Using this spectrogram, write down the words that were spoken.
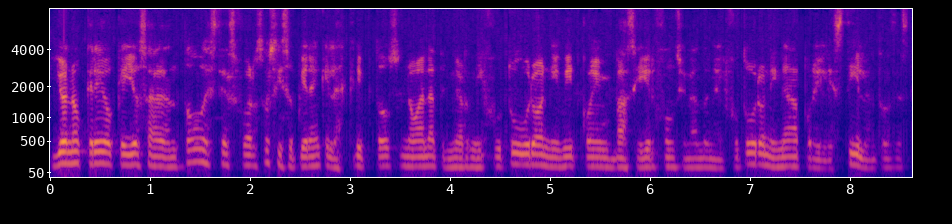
yo no creo que ellos hagan todo este esfuerzo si supieran que las criptos no van a tener ni futuro, ni Bitcoin va a seguir funcionando en el futuro, ni nada por el estilo. Entonces,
